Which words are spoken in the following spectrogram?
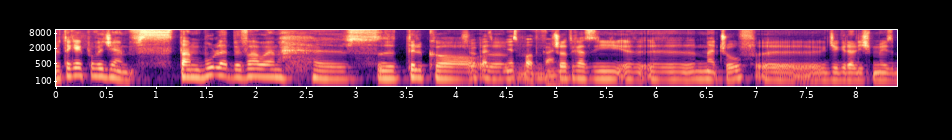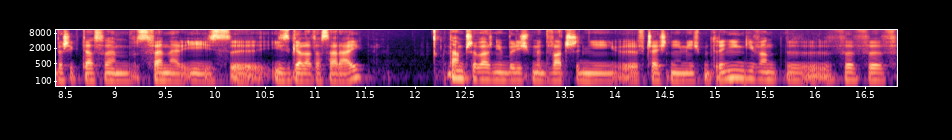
Y, tak jak powiedziałem, w Stambule bywałem y, tylko przy okazji, spotkań. przy okazji y, meczów, gdzie graliśmy z Besiktasem, z Fener i z, i z Galatasaray. Tam przeważnie byliśmy 2-3 dni wcześniej, mieliśmy treningi w, w, w,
